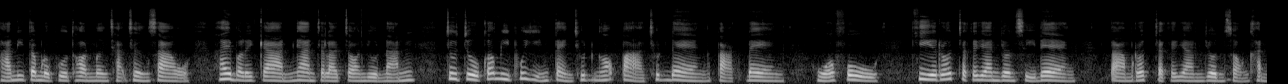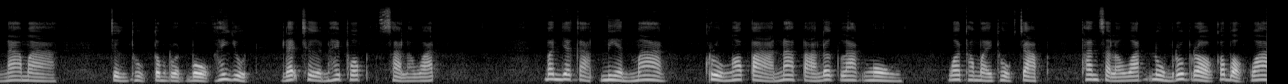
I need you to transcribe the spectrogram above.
ถานีตำรวจภูธรเมืองฉะเชิงเซาให้บริการงานจราจรอยู่นั้น จู่ๆก็มีผู้หญิงแต่งชุดเงาะป่าชุดแดง ปากแดง หัวฟู ขี่รถจักรยานยนต์สีแดง ตามรถจักรยานยนต์สองคันหน้ามา จึงถูกตำรวจโบกให้หยุด และเชิญให้พบสารวัตรบรรยากาศเนียนมาก ครูเงาะป่าหน้าตาเลิกลากงง ว่าทำไมถูกจับ ท่านสารวัตรหนุ่มรูปหล่อก็บอกว่า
